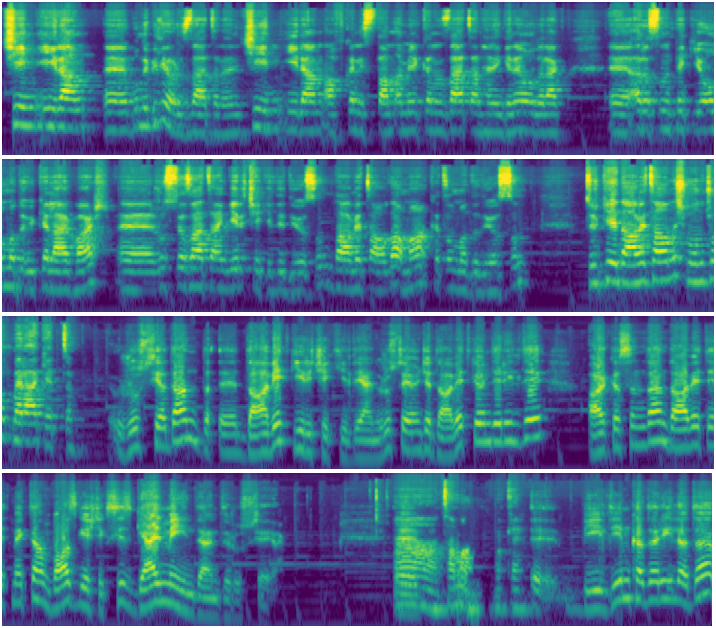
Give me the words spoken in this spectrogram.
Çin, İran e, bunu biliyoruz zaten. Hani Çin, İran, Afganistan, Amerika'nın zaten hani genel olarak e, arasının pek iyi olmadığı ülkeler var. E, Rusya zaten geri çekildi diyorsun. Davet aldı ama katılmadı diyorsun. Türkiye davet almış mı onu çok merak ettim. Rusya'dan da- e, davet geri çekildi. Yani Rusya'ya önce davet gönderildi. Arkasından davet etmekten vazgeçtik. Siz gelmeyin dendi Rusya'ya. Aa, tamam. Okey. E, bildiğim kadarıyla da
